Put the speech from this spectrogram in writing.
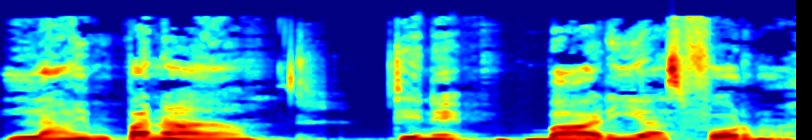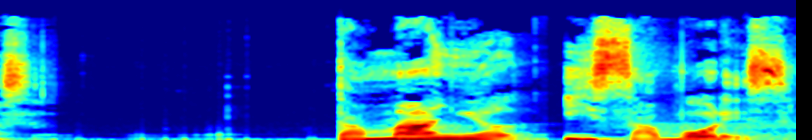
La empanada tiene varias formas, tamaños y sabores,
